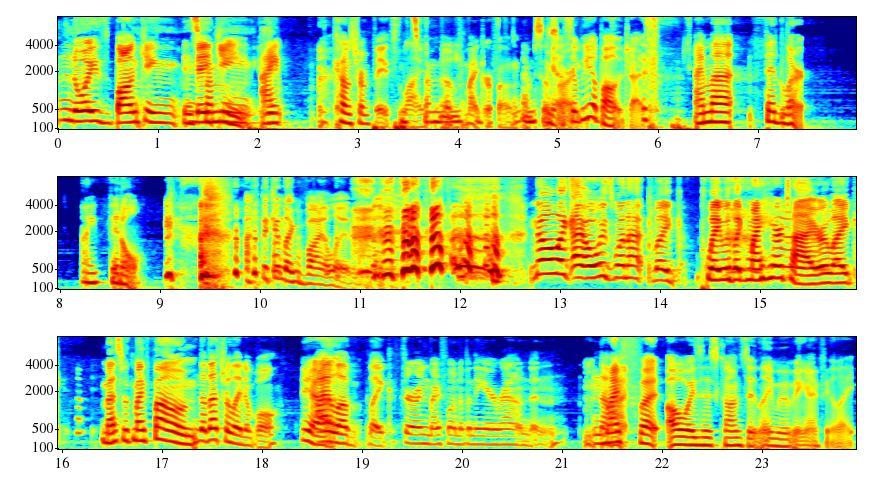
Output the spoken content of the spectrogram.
noise bonking It's making from me. I, comes from Faith's line from me. of microphone. I'm so yeah, sorry. so we apologize. I'm a fiddler. I fiddle. I'm thinking like violin. no, like I always want to like play with like my hair tie or like mess with my phone. No, that's relatable. Yeah. I love like throwing my phone up in the air around and my foot always is constantly moving, I feel like.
